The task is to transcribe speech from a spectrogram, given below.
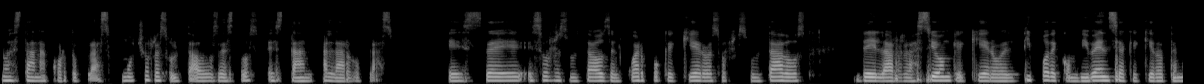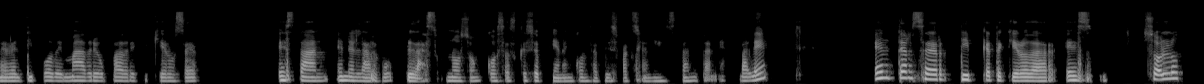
no están a corto plazo. Muchos resultados de estos están a largo plazo. esos resultados del cuerpo que quiero, esos resultados de la relación que quiero, el tipo de convivencia que quiero tener, el tipo de madre o padre que quiero ser, están en el largo plazo, no son cosas que se obtienen con satisfacción instantánea, ¿vale? El tercer tip que te quiero dar es solo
